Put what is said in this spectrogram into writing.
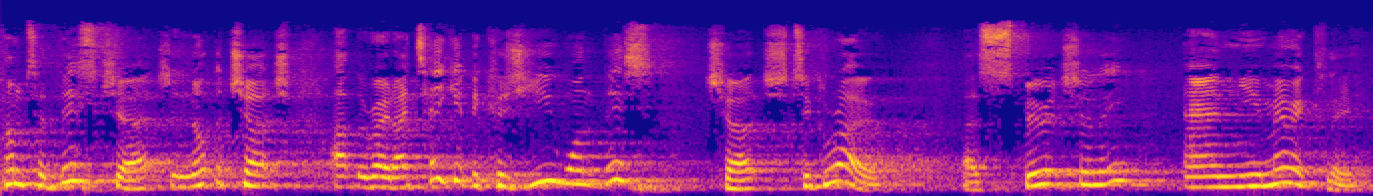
come to this church and not the church up the road. I take it because you want this church to grow uh, spiritually and numerically.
